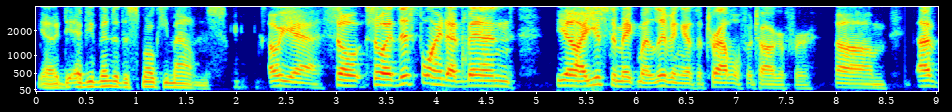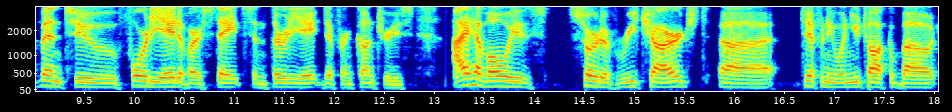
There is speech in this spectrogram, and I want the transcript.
you know have you been to the smoky mountains Oh yeah. So so at this point I've been know, I used to make my living as a travel photographer. Um I've been to 48 of our states and 38 different countries. I have always sort of recharged uh Tiffany when you talk about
